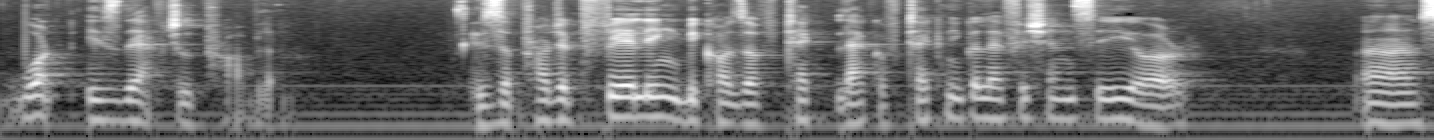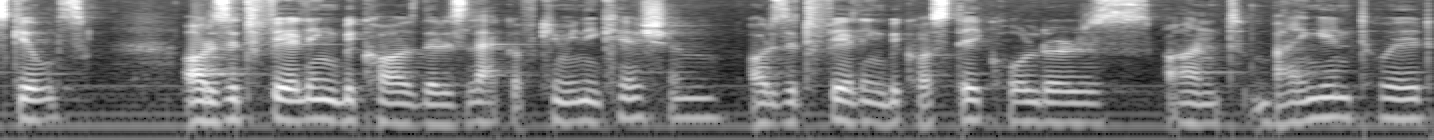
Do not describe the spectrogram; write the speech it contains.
what is the actual problem. Is the project failing because of tech, lack of technical efficiency or uh, skills? Or is it failing because there is lack of communication? Or is it failing because stakeholders aren't buying into it?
